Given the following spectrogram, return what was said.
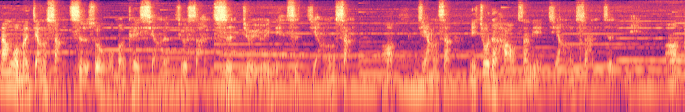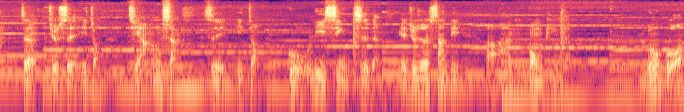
当我们讲赏赐的时候，我们可以想的，这个赏赐就有一点是奖赏啊，奖赏你做得好，上帝奖赏着你啊，这就是一种奖赏，是一种鼓励性质的，也就是说，上帝啊很公平的。如果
